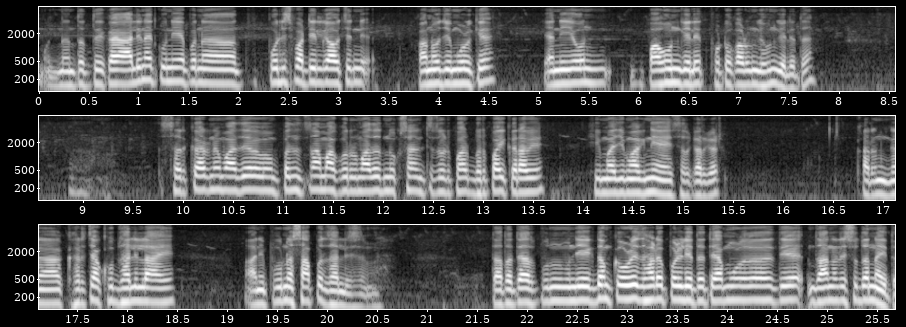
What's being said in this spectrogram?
मग नंतर ते काय आले नाहीत कोणी पण पोलीस पाटील गावचे कान्होजी मुळके यांनी येऊन पाहून गेलेत फोटो काढून घेऊन गेलेत. सरकारनं माझ्या पंचनामा करून माझं नुकसानाची थोडीफार भरपाई करावे ही माझी मागणी आहे सरकारकडं. कारण खर्चा खूप झालेला आहे आणि पूर्ण सापच झाले सर तर आता त्यात पूर्ण म्हणजे एकदम कवळे झाडं पडले तर त्यामुळं ते जाणारेसुद्धा नाहीत.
